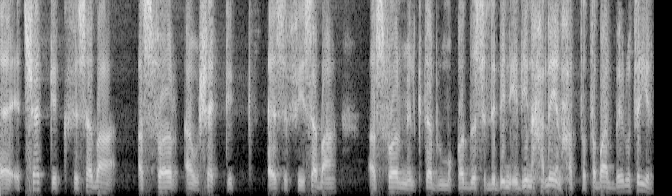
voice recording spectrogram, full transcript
آه، اتشكك في سبع أصفار أو شكك آسف في سبع أصفار من الكتاب المقدس اللي بين إيدينا حاليا حتى الطبعه البيروتيه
